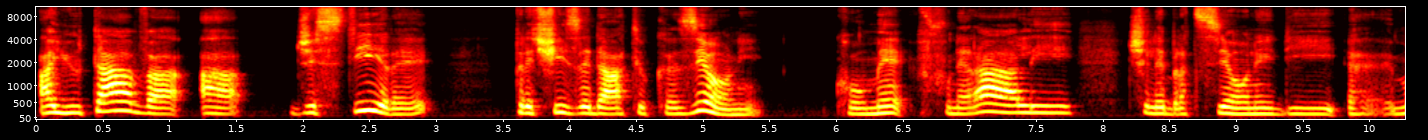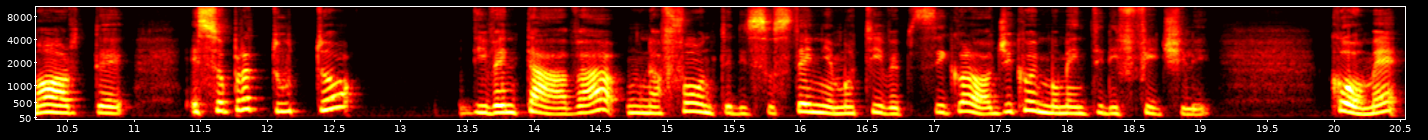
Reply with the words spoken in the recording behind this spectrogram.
aiutava a gestire precise date e occasioni come funerali, celebrazioni di eh, morte e soprattutto diventava una fonte di sostegno emotivo e psicologico in momenti difficili, come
